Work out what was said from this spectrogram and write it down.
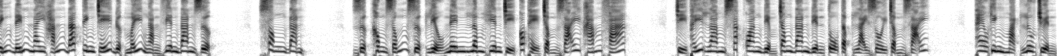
Tính đến nay hắn đã tinh chế được mấy ngàn viên đan dược. Song đan. Dược không giống dược liệu nên Lâm Hiên chỉ có thể chậm rãi khám phá. Chỉ thấy lam sắc quang điểm trong đan điền tụ tập lại rồi chậm rãi. Theo kinh mạch lưu chuyển,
